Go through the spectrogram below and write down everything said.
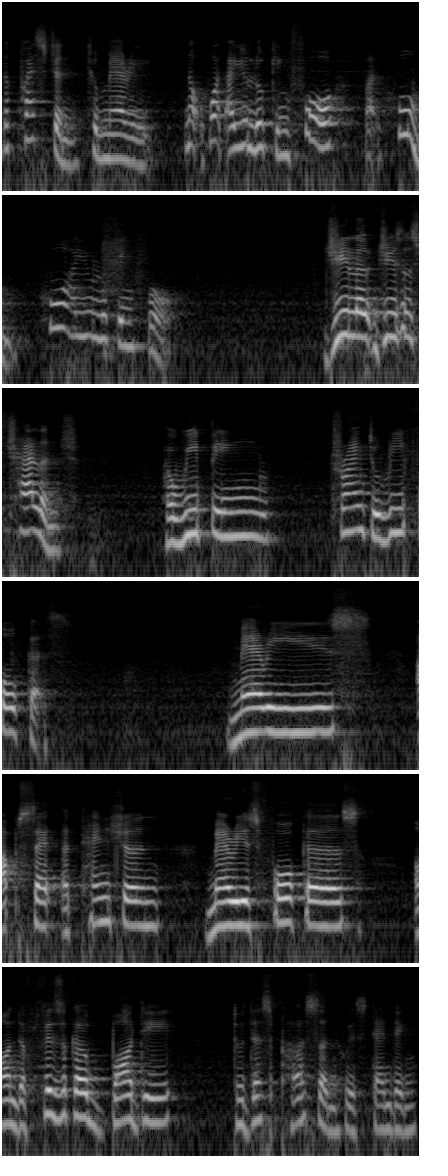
the question to Mary not what are you looking for, but whom? Who are you looking for? Jesus challenged her weeping, trying to refocus. Mary's upset attention, Mary's focus on the physical body to this person who is standing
